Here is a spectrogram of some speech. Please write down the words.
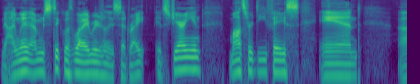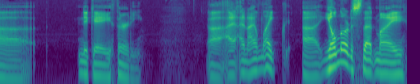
Now I'm going. I'm going to stick with what I originally said. Right? It's Jerian, Monster D Face, and uh, NickEh30. Uh, I, and I like. Uh, you'll notice that my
